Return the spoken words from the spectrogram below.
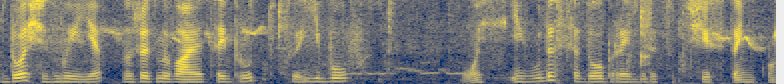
Дощ змиє, вже змиває цей бруд і був. Ось, і буде все добре, і буде тут чистенько.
